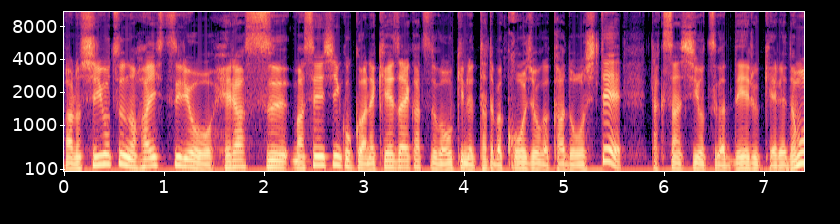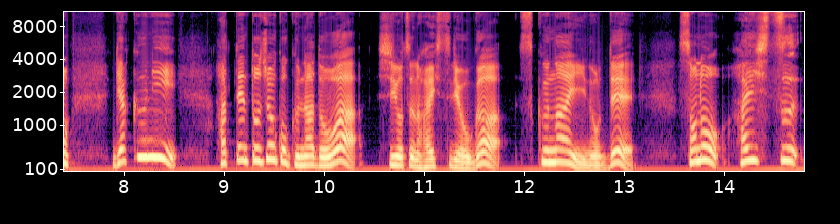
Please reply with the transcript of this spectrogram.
あの CO2 の排出量を減らす、まあ、先進国は、ね、経済活動が起きる例えば工場が稼働してたくさん CO2 が出るけれども逆に発展途上国などは CO2 の排出量が少ないのでその排出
